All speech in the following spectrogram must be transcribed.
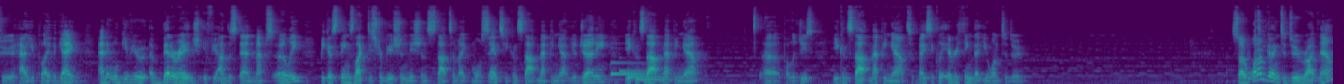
to how you play the game. And it will give you a better edge if you understand maps early because things like distribution missions start to make more sense. You can start mapping out your journey. You can start mapping out uh, apologies, you can start mapping out basically everything that you want to do. So what I'm going to do right now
